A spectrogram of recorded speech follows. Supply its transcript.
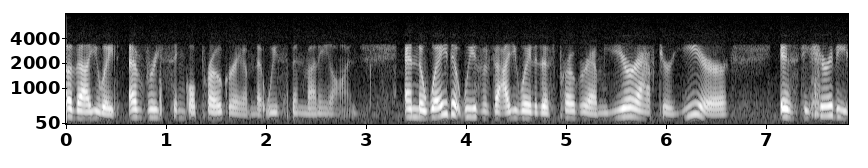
evaluate every single program that we spend money on. And the way that we've evaluated this program year after year is to hear these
